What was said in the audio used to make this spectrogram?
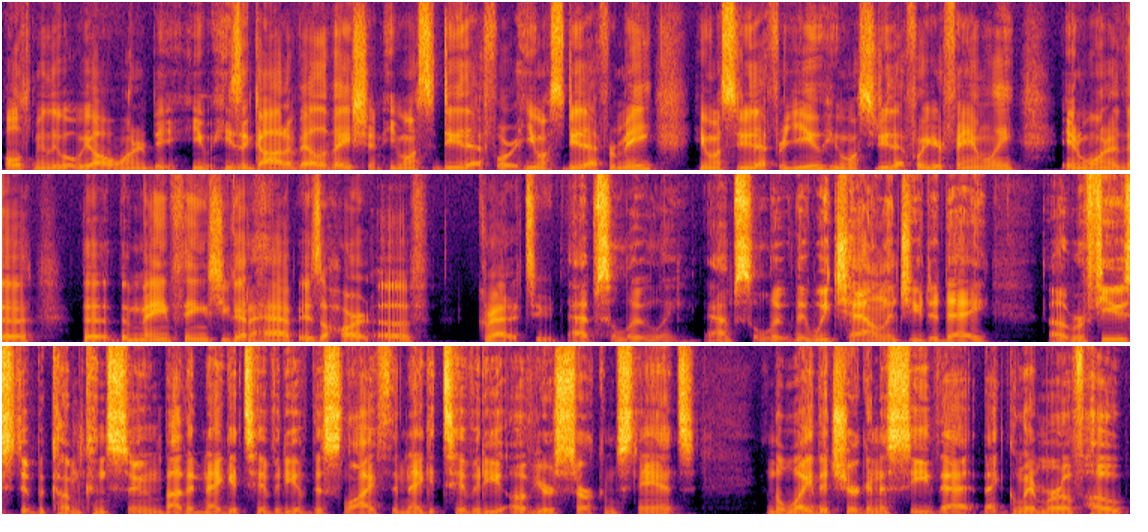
ultimately what we all want to be. He, he's a God of elevation. He wants to do that for He wants to do that for me. He wants to do that for you. He wants to do that for your family. And one of the the the main things you got to have is a heart of gratitude. absolutely, absolutely. We challenge you today. Uh, refuse to become consumed by the negativity of this life, the negativity of your circumstance, and the way that you're going to see that that glimmer of hope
